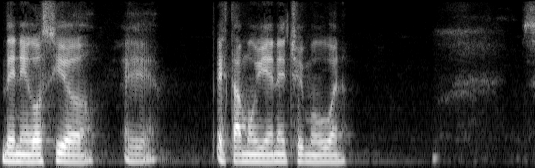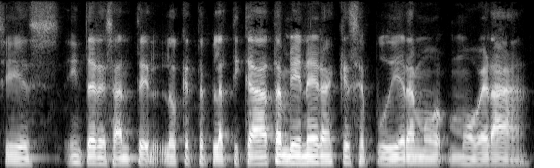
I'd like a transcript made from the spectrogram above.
negocio eh, está muy bien hecho y muy bueno. Sí, es interesante. Lo que te platicaba también era que se pudiera mover a,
